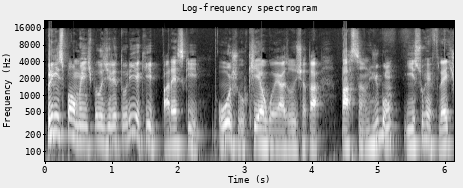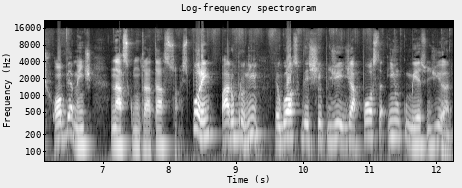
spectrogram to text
principalmente pela diretoria, que parece que hoje o que é o Goiás hoje já está passando de bom, e isso reflete, obviamente, nas contratações. Porém, para o Bruninho, eu gosto desse tipo de, de aposta em um começo de ano.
